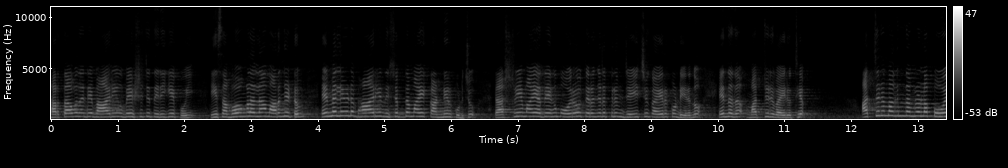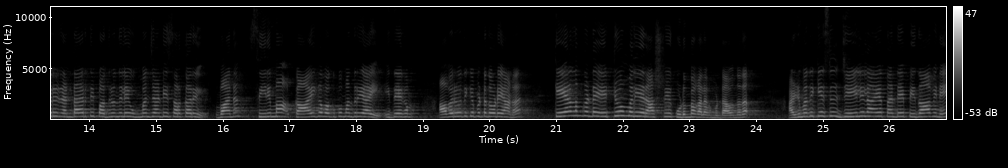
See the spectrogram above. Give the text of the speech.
ഭർത്താവ് തന്റെ ഭാര്യയെ ഉപേക്ഷിച്ച് തിരികെ പോയി. ഈ സംഭവങ്ങളെല്ലാം അറിഞ്ഞിട്ടും എം എൽ എയുടെ ഭാര്യ നിശബ്ദമായി കണ്ണീർ കുടിച്ചു. രാഷ്ട്രീയമായി അദ്ദേഹം ഓരോ തിരഞ്ഞെടുപ്പിലും ജയിച്ചു കയറിക്കൊണ്ടിരുന്നു എന്നത് മറ്റൊരു വൈരുദ്ധ്യം. അച്ഛനും മകനും തമ്മിലുള്ള പോര് രണ്ടായിരത്തി പതിനൊന്നിലെ ഉമ്മൻചാണ്ടി സർക്കാരിൽ വനം സിനിമ കായിക വകുപ്പ് മന്ത്രിയായി ഇദ്ദേഹം അവരോധിക്കപ്പെട്ടതോടെയാണ് കേരളം കണ്ട ഏറ്റവും വലിയ രാഷ്ട്രീയ കുടുംബകലഹമുണ്ടാവുന്നത്. അഴിമതി കേസിൽ ജയിലിലായ തന്റെ പിതാവിനെ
